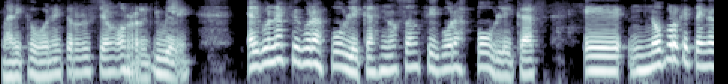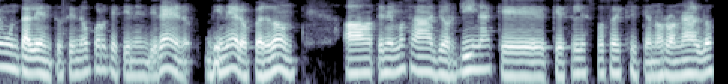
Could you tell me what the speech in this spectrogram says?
Marico, una introducción horrible. Algunas figuras públicas no son figuras públicas eh, no porque tengan un talento, sino porque tienen dinero. dinero perdón. Ah, tenemos a Georgina, que, que, es la esposa de Cristiano Ronaldo.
